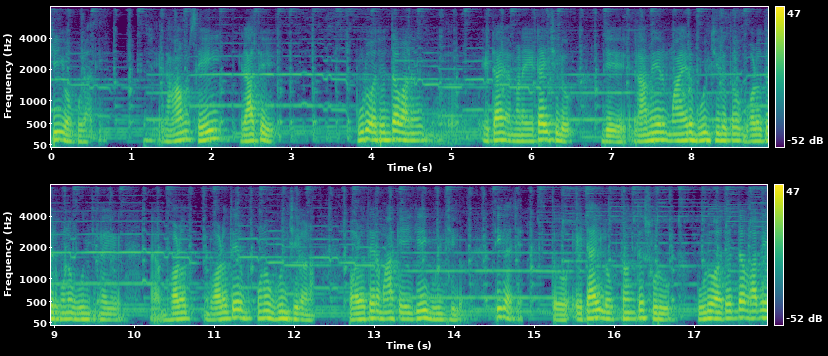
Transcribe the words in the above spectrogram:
কেই অপরাধী। রাম সেই রাতে পুরো অযোধ্যা মানে এটাই মানে এটাই ছিল যে রামের মায়ের ভুল ছিল তো ভরতের কোনো ভুল ভরত, ভরতের কোনো ভুল ছিল না। ভরতের মা কেই ভুল ছিল, ঠিক আছে? তো এটাই লোকতন্ত্রের শুরু। পুরো অযোধ্যা ভাবে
